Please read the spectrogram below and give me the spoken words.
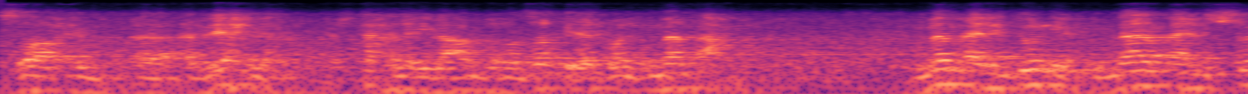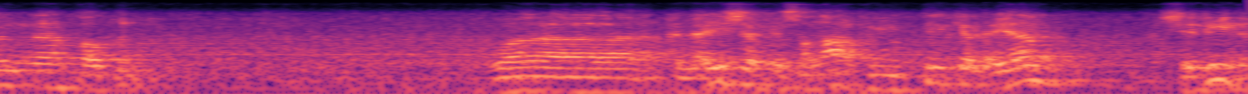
صاحب آه، الرحلة. ارتحل إلى عبد الرزاق يا الإمام أحمد. إمام أهل الدنيا إمام أهل السنة فاطمة. والعيشة في صنعاء في تلك الأيام شديدة.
